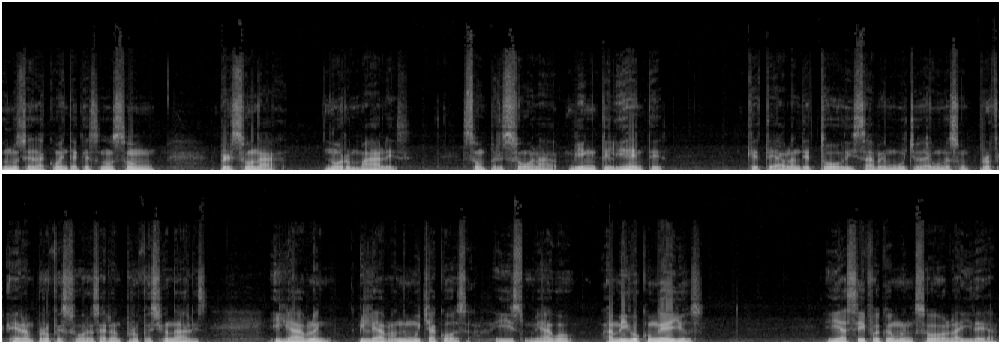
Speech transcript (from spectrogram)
uno se da cuenta que no son personas normales, son personas bien inteligentes que te hablan de todo y saben mucho. Algunos son eran profesores, eran profesionales y hablan y le hablan de muchas cosas. Y me hago amigo con ellos y así fue que comenzó la idea.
